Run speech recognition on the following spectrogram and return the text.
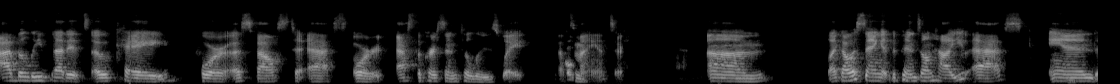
I believe that it's okay for a spouse to ask or ask the person to lose weight. That's okay. my answer. Um, like I was saying, it depends on how you ask. And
